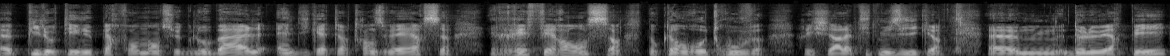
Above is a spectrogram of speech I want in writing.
euh, piloter une performance globale, indicateurs transverses, références. Donc là on retrouve Richard la petite musique euh, de l'ERP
